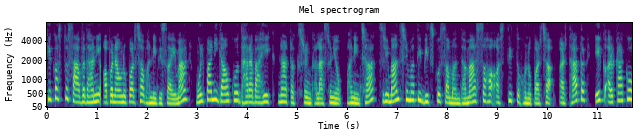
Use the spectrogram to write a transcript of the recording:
के कस्तो सावधानी अपनाउनु पर्छ भन्ने विषयमा मूलपानी गाउँको धारावाहिक नाटक श्रृङ्खला सुन्यो। भनिन्छ श्रीमान श्रीमती बीचको सम्बन्धमा सह अस्तित्व हुनुपर्छ। अर्थात एक अर्काको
